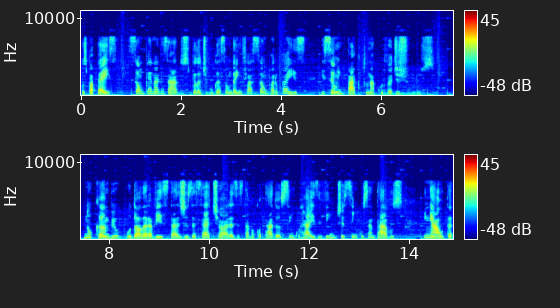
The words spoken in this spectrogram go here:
Os papéis são penalizados pela divulgação da inflação para o país e seu impacto na curva de juros. No câmbio, o dólar à vista às 17 horas estava cotado aos R$ 5,25, em alta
